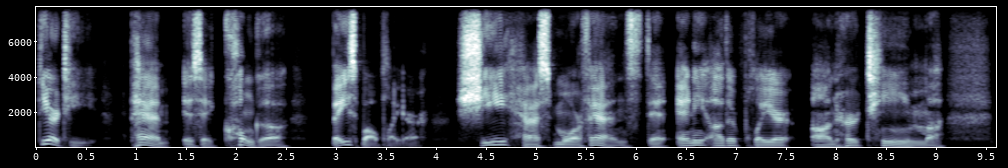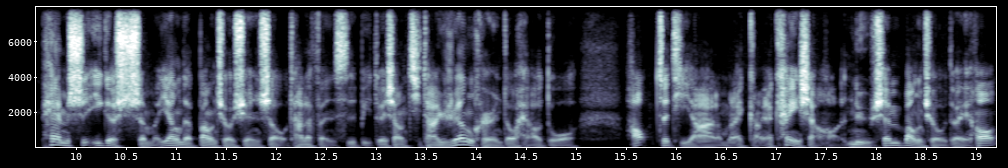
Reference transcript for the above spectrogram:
第二题，Pam is a 空格。baseball player. She has more fans than any other player on her team. Pam 是一个什么样的棒球选手？她的粉丝比对上其他任何人都还要多。好，这题啊，我们来赶快看一下哈，女生棒球队哈，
